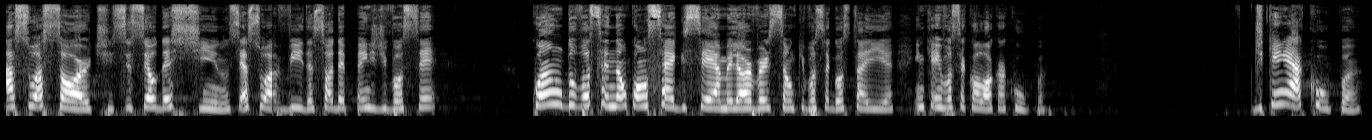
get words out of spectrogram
a sua sorte, se o seu destino, se a sua vida só depende de você, quando você não consegue ser a melhor versão que você gostaria, em quem você coloca a culpa? De quem é a culpa?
